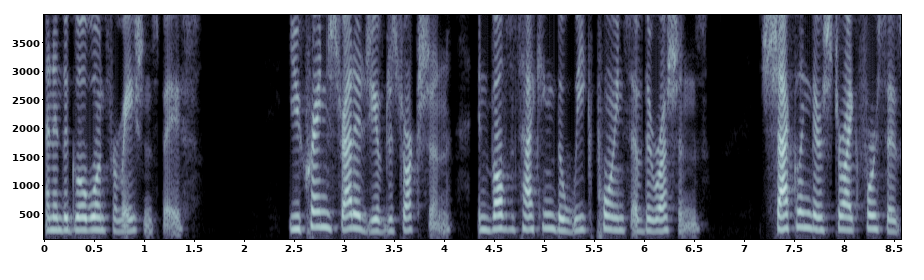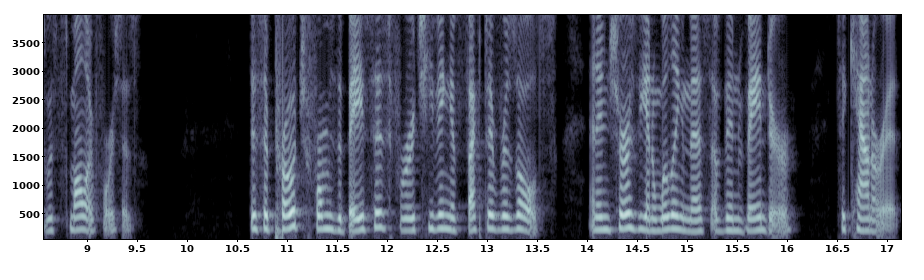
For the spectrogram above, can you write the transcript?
and in the global information space. Ukraine's strategy of destruction involves attacking the weak points of the Russians, shackling their strike forces with smaller forces, this approach forms the basis for achieving effective results and ensures the unwillingness of the invader to counter it.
